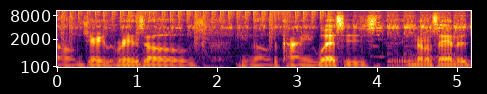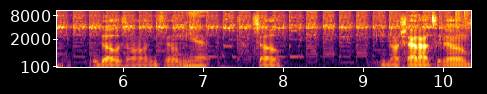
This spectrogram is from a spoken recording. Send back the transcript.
um, Jerry Lorenzos. You know, the Kanye Wests. The, you know what I'm saying? It, it goes on. You feel me? Yeah. So, you know, shout out to them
